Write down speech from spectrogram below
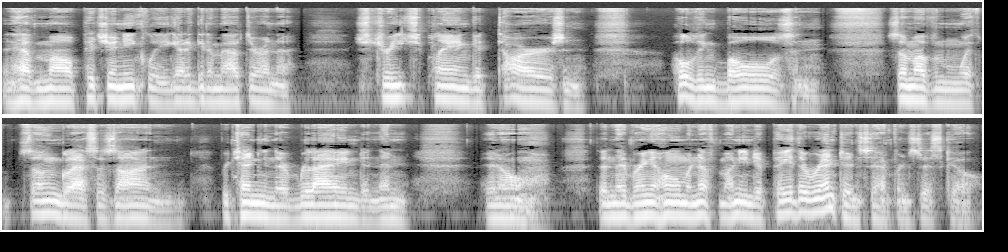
and have them all pitch in equally. You got to get them out there on the streets playing guitars and holding bowls, and some of them with sunglasses on and pretending they're blind, and then, you know, then they bring home enough money to pay the rent in San Francisco.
